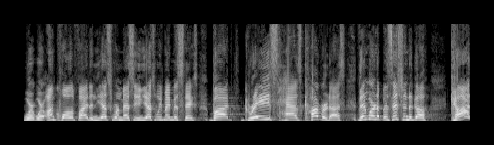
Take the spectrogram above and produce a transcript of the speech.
we're, we're unqualified, and yes, we're messy, and yes, we've made mistakes, but grace has covered us, then we're in a position to go, God,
